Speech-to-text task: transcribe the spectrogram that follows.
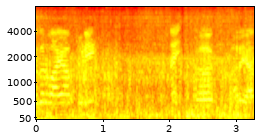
नगर वाया पुणे. नाही अरे यार.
